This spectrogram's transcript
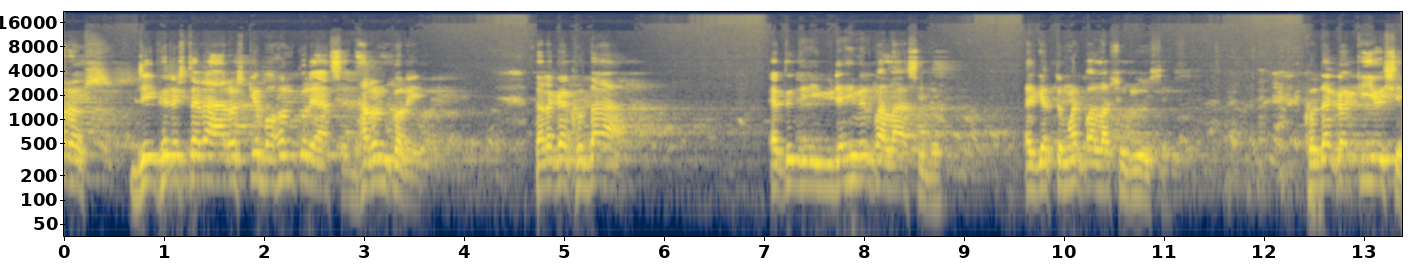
আরস যে ফেরেস্তারা আরসকে বহন করে আসে, ধারণ করে। তারা কা খোদা এতদিন ইব্রাহিমের পালা আসিল, আজকে তোমার পালা শুরু হয়েছে খোদা কা কি হয়েছে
